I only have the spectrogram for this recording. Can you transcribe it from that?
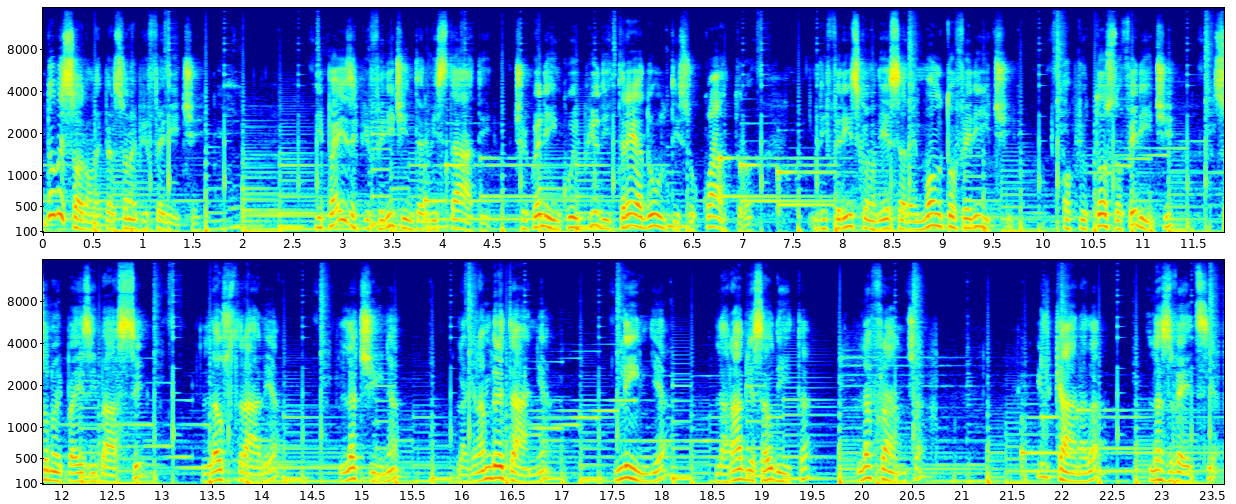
Dove sono le persone più felici? Paesi più felici intervistati, cioè quelli in cui più di 3 adulti su 4 riferiscono di essere molto felici o piuttosto felici, sono i Paesi Bassi, l'Australia, la Cina, la Gran Bretagna, l'India, l'Arabia Saudita, la Francia, il Canada, la Svezia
